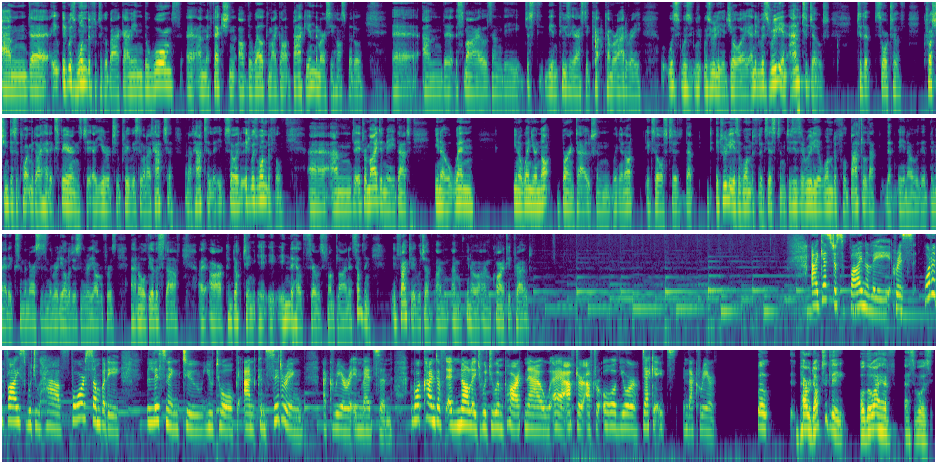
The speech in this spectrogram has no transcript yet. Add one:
And uh, it, it, was wonderful to go back. I mean, the warmth uh, and affection of the welcome I got back in the Mercy Hospital uh, and the, the smiles and the just the enthusiastic camaraderie was was was really a joy, and it was really an antidote to the sort of crushing disappointment I had experienced a year or two previously when I'd had to when I'd had to leave. So it, it was wonderful, uh, and it reminded me that you know when you know when you're not burnt out and when you're not exhausted that it really is a wonderful existence. It is a really a wonderful battle that that you know the, the medics and the nurses and the radiologists and the radiographers and all the other staff are, are conducting in the health service frontline. It's something, and frankly, which i I'm I'm you know I'm quietly proud. I guess just finally, Chris, what advice would you have for somebody listening to you talk and considering a career in medicine, what kind of uh, knowledge would you impart now uh, after after all your decades in that career? Well, paradoxically, although I have, I suppose,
